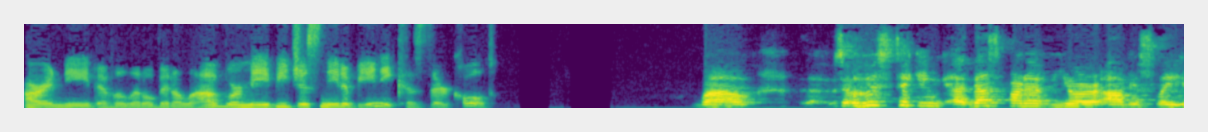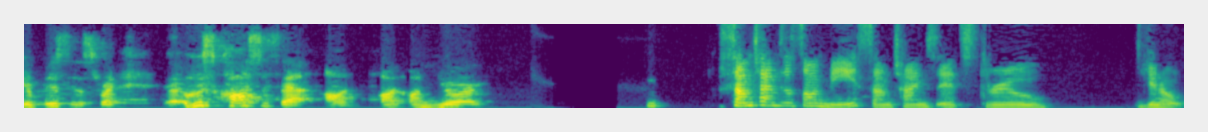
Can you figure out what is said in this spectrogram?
are in need of a little bit of love, or maybe just need a beanie because they're cold. Wow. So who's taking uh, that's part of your obviously your business right? Uh, whose cost is that on on on your? Sometimes it's on me sometimes it's through you know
